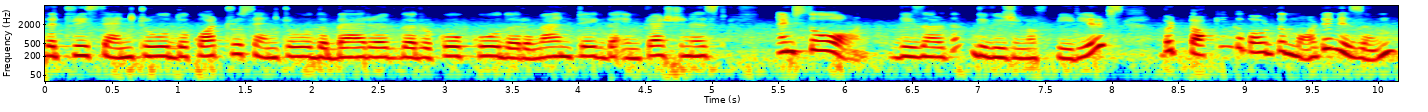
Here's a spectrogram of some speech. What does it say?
the trecento the quattrocento the baroque the rococo the romantic the impressionist and so on. These are the division of periods. But talking about the modernism,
